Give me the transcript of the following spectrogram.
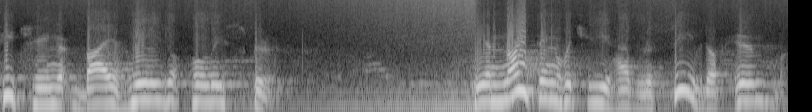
teaching by his Holy Spirit. The anointing which ye have received of him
